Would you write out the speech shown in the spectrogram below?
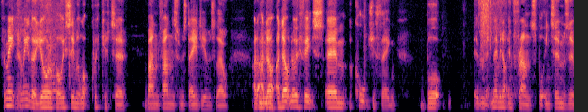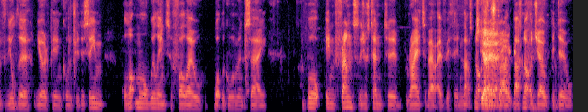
For me, for me though, Europe always seem a lot quicker to ban fans from stadiums. Though, I, I don't, I don't know if it's um, a culture thing, but maybe not in France, but in terms of the other European countries, they seem a lot more willing to follow what the government say. But in France, they just tend to riot about everything. That's not, Yeah, a yeah, joke. that's not a joke. They do.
